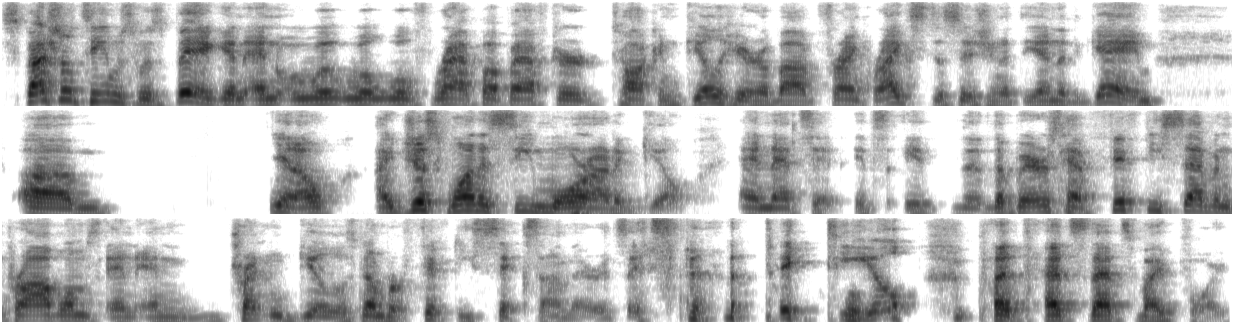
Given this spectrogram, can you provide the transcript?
special teams was big. And, and we'll, we'll, we'll wrap up after talking Gill here about Frank Reich's decision at the end of the game. Um, you know, I just want to see more out of Gill and that's it. It's it. The, the, Bears have 57 problems, and and Trenton Gill is number 56 on there. It's it's not a big deal, but that's that's my point.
